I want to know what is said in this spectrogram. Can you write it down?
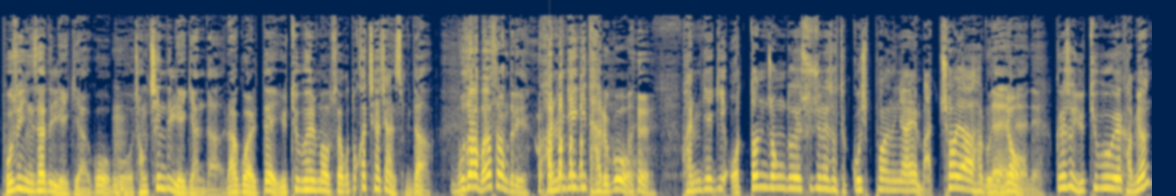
보수 인사들 얘기하고 뭐 음. 정치인들 얘기한다라고 할 때 유튜브 헬마우스하고 똑같이 하지 않습니다. 못 알아봐요 사람들이. 관객이 다르고 네. 관객이 어떤 정도의 수준에서 듣고 싶어 하느냐에 맞춰야 하거든요. 네, 네, 네. 그래서 유튜브에 가면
